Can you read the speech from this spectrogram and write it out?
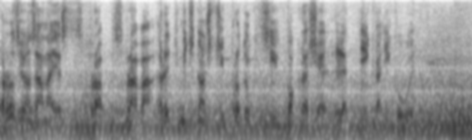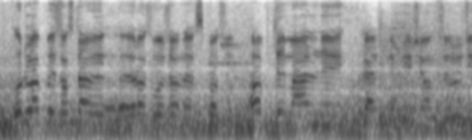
rozwiązana jest spra- sprawa rytmiczności produkcji w okresie letniej kanikuły. Urlopy zostały e, rozłożone w sposób optymalny. W każdym miesiącu ludzie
